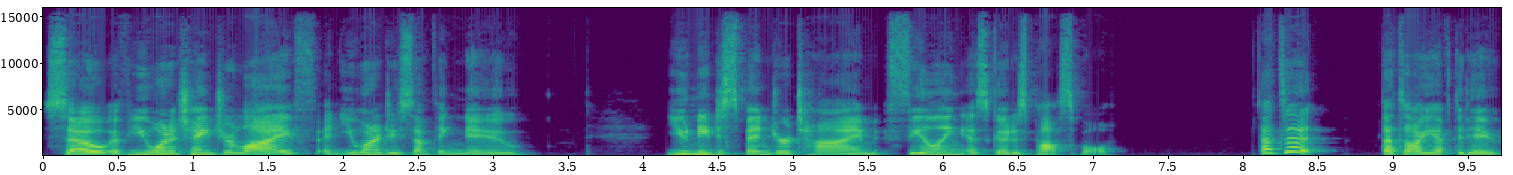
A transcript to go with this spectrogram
So if you want to change your life and you want to do something new, you need to spend your time feeling as good as possible. That's it. That's all you have to do.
